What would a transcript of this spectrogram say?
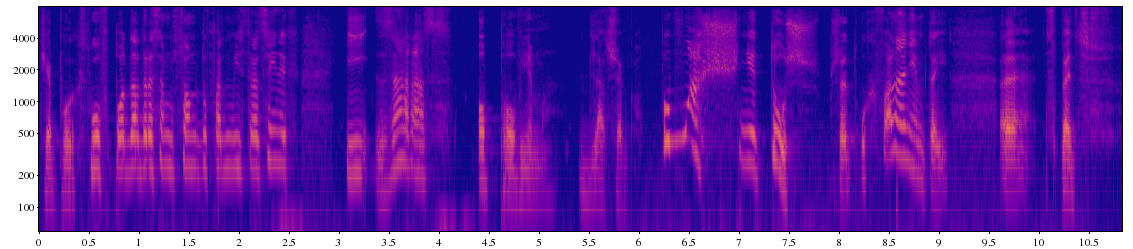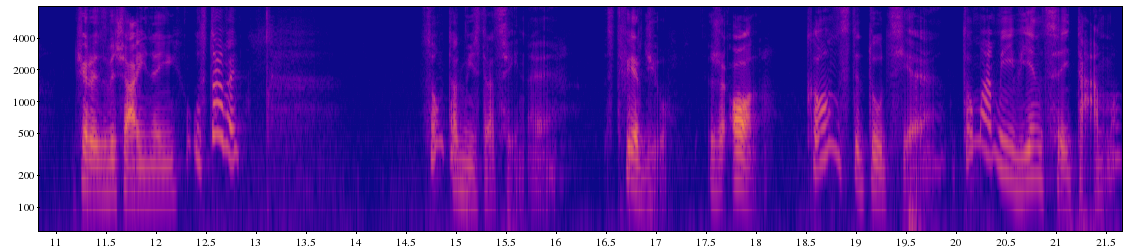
ciepłych słów pod adresem sądów administracyjnych i zaraz opowiem dlaczego. Bo właśnie tuż przed uchwaleniem tej e, ustawy sąd administracyjny stwierdził, że on konstytucję to ma mniej więcej tam,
